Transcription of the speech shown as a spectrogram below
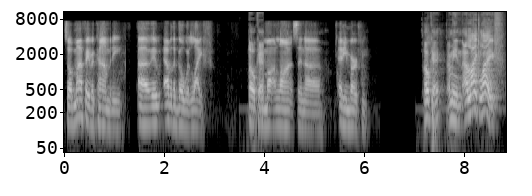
So my favorite comedy, uh, it, I would go with Life, okay, Martin Lawrence and uh, Eddie Murphy. okay. I mean, I like Life.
